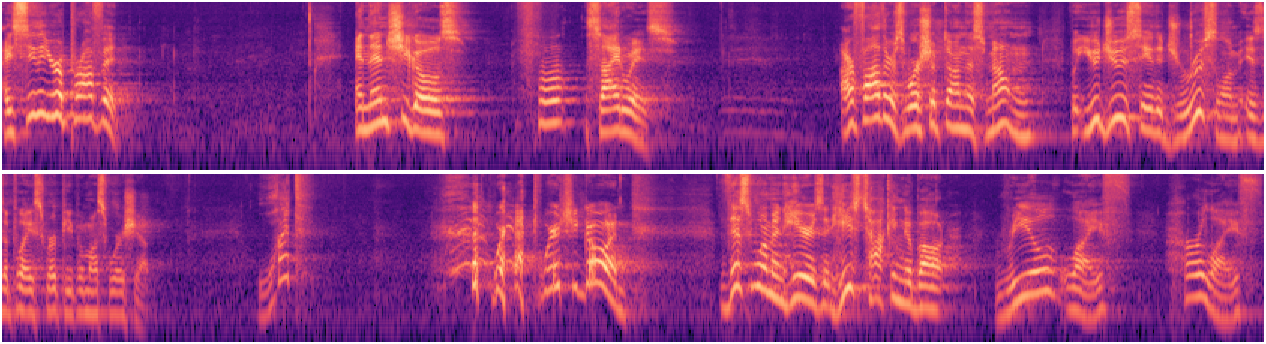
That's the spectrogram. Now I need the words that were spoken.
I see that you're a prophet. And then she goes sideways. Our fathers worshiped on this mountain, but you Jews say that Jerusalem is the place where people must worship. What? Where, where's she going? This woman hears that he's talking about real life, her life,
